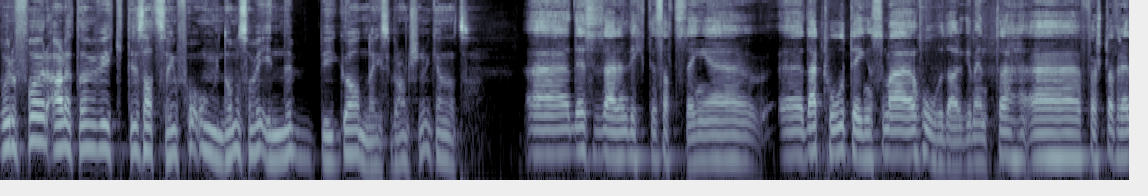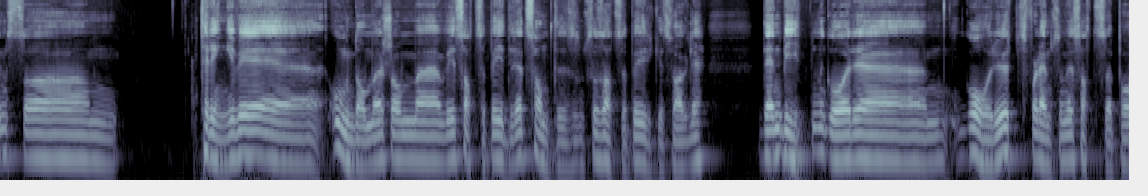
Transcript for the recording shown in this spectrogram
Hvorfor er dette en viktig satsing for ungdom som vil inn i bygg- og anleggsbransjen? Kenneth? Eh, det syns jeg er en viktig satsing. Eh, eh, det er to ting som er hovedargumentet. Først og fremst så mm, trenger vi ungdommer som vil satse på idrett, samtidig som skal satse på yrkesfaglig. Den biten går, går ut for dem som vil satse på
